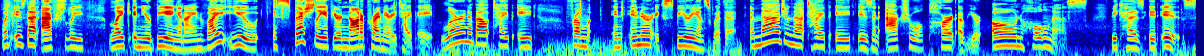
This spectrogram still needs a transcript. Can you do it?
What is that actually like in your being? And I invite you, especially if you're not a primary type 8, learn about type 8 from an inner experience with it. Imagine that type 8 is an actual part of your own wholeness because it is.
